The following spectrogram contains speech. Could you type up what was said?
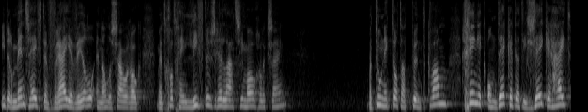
Ieder mens heeft een vrije wil en anders zou er ook met God geen liefdesrelatie mogelijk zijn. Maar toen ik tot dat punt kwam, ging ik ontdekken dat die zekerheid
